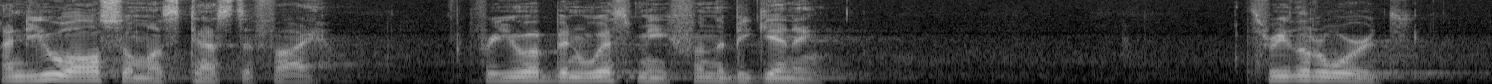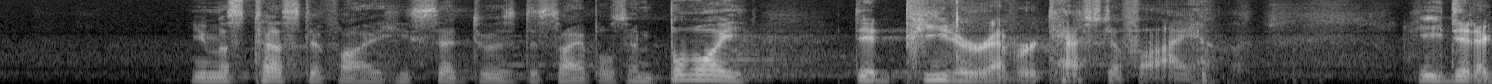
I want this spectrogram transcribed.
And you also must testify, for you have been with me from the beginning. Three little words. You must testify, he said to his disciples. And boy, did Peter ever testify. He did a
